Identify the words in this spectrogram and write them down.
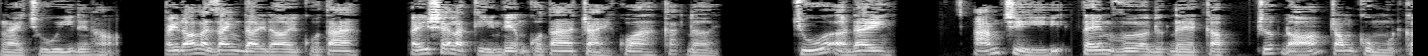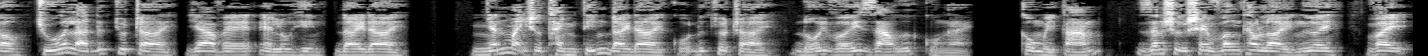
Ngài chú ý đến họ. Ấy đó là danh đời đời của ta. Ấy sẽ là kỷ niệm của ta trải qua các đời. Chúa ở đây ám chỉ tên vừa được đề cập trước đó trong cùng một câu. Chúa là Đức Chúa Trời, Yahweh Elohim, đời đời. Nhấn mạnh sự thành tín đời đời của Đức Chúa Trời đối với giao ước của Ngài. Câu 18 Dân sự sẽ vâng theo lời ngươi. Vậy,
